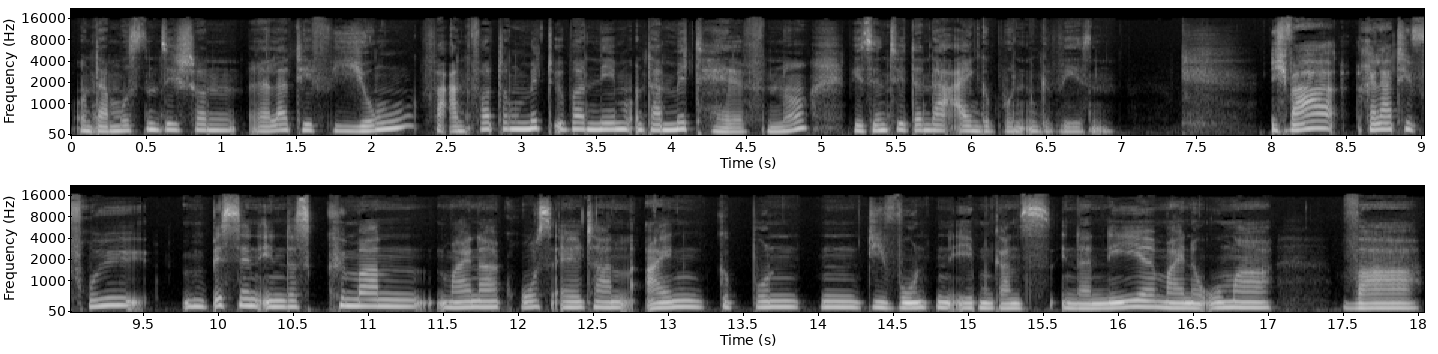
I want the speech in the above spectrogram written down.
Und da mussten Sie schon relativ jung Verantwortung mit übernehmen und da mithelfen. Ne? Wie sind Sie denn da eingebunden gewesen? Ich war relativ früh ein bisschen in das Kümmern meiner Großeltern eingebunden. Die wohnten eben ganz in der Nähe. Meine Oma war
